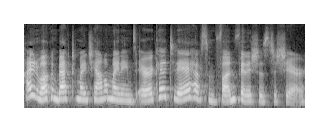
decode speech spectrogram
Hi and welcome back to my channel. My name's Erica. Today I have some fun finishes to share.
